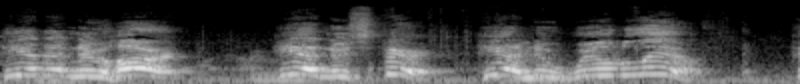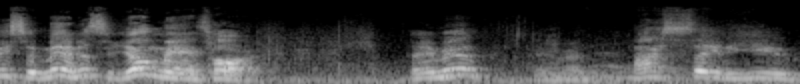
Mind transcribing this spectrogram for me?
He had that new heart. He had a new spirit. He had a new will to live. He said, man, this is a young man's heart. Amen. Amen. I say to you,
